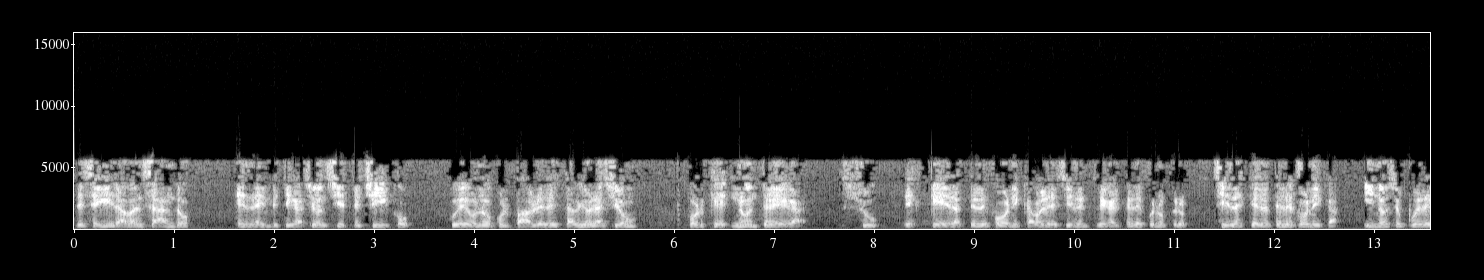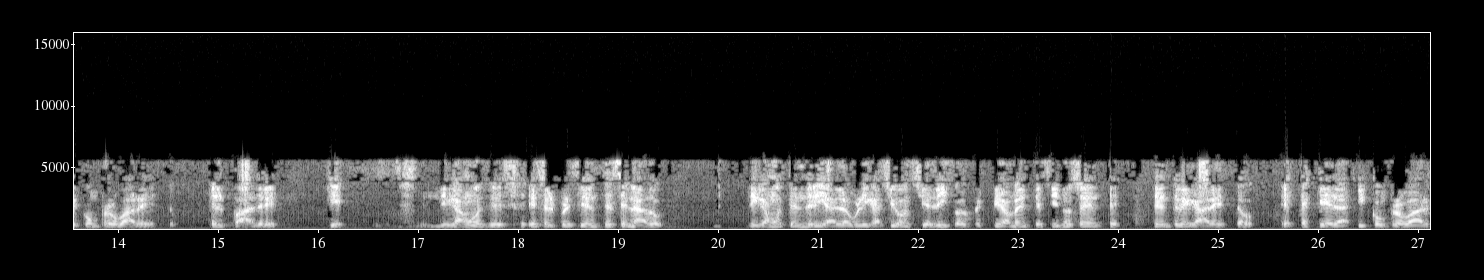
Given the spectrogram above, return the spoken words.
de seguir avanzando en la investigación si este chico fue o no culpable de esta violación porque no entrega su esqueda telefónica, vale decir, entrega el teléfono, pero sin la esqueda telefónica y no se puede comprobar esto. El padre, que digamos es el presidente del Senado, digamos tendría la obligación, si el hijo efectivamente es inocente, de entregar esto, esta esqueda y comprobar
